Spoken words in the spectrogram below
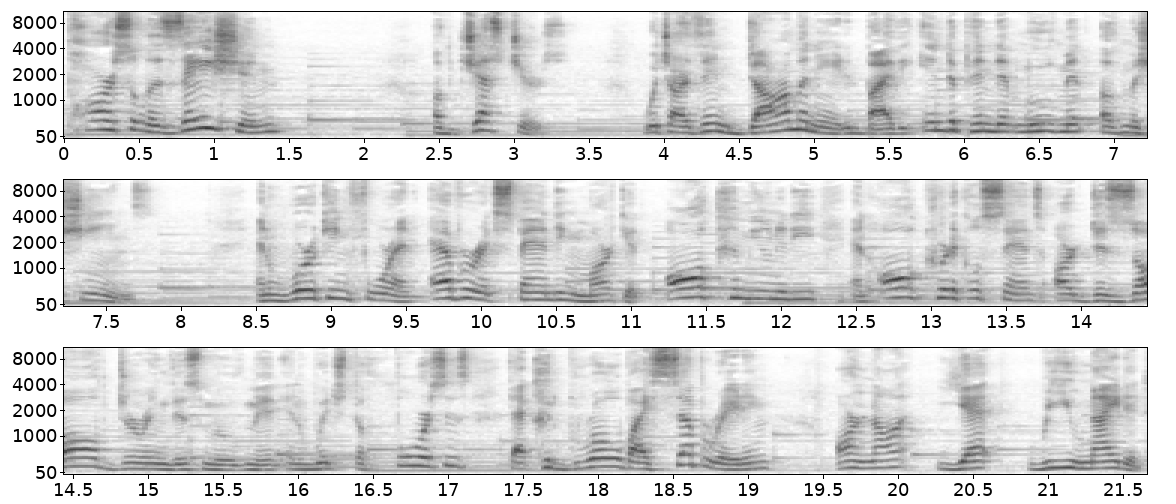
parcelization of gestures, which are then dominated by the independent movement of machines. And working for an ever expanding market. All community and all critical sense are dissolved during this movement in which the forces that could grow by separating are not yet reunited.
